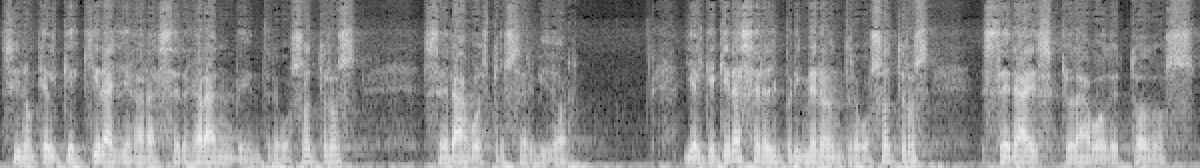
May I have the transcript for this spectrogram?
sino que el que quiera llegar a ser grande entre vosotros será vuestro servidor. Y el que quiera ser el primero entre vosotros será esclavo de todos.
